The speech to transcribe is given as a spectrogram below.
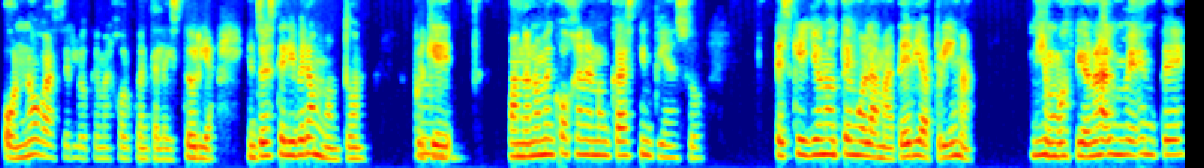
o no va a ser lo que mejor cuenta la historia. Entonces te libera un montón, porque mm. cuando no me cogen en un casting pienso, es que yo no tengo la materia prima, ni emocionalmente,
